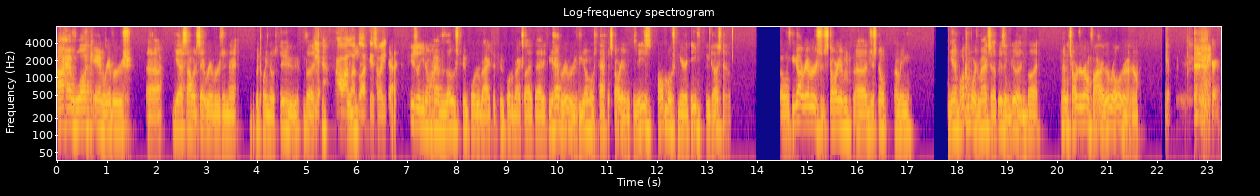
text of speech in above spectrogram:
I have Luck and Rivers. Uh, yes, I would set Rivers in that between those two. But yeah, oh, I love you, Luck this week. Yeah, usually you don't have those two quarterbacks or two quarterbacks like that. If you have Rivers, you almost have to start him because he's almost guaranteed two touchdowns. So if you got Rivers, start him. Uh, just don't. I mean, yeah, Baltimore's matchup isn't good, but man, the Chargers are on fire. They're rolling right now. Yep.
